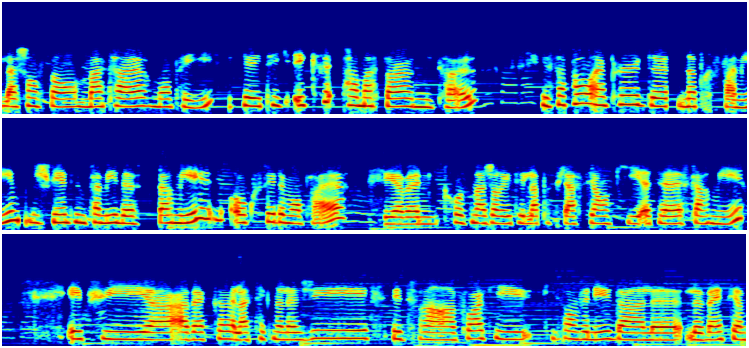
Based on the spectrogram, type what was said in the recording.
la chanson Ma terre, mon pays, qui a été écrite par ma sœur Nicole. Et ça parle un peu de notre famille. Je viens d'une famille de fermiers au côté de mon père. Il y avait une grosse majorité de la population qui était fermier. Et puis, euh, avec euh, la technologie, les différents emplois qui, qui sont venus dans le, le 20e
